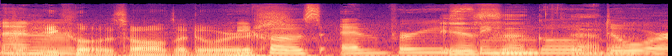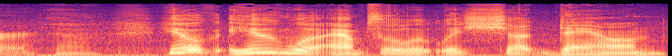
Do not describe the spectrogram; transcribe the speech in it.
And he and closed all the doors. he closed every Isn't single that a- door. Yeah. He'll he will absolutely shut down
